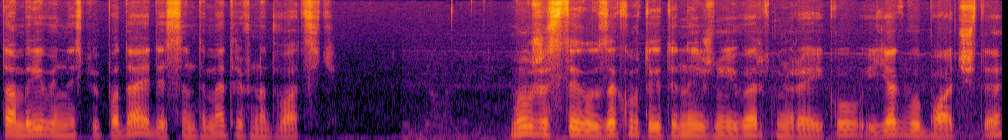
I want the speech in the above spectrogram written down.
там рівень не співпадає десь сантиметрів на 20. Ми вже встигли закрутити нижню і верхню рейку, і як ви бачите,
